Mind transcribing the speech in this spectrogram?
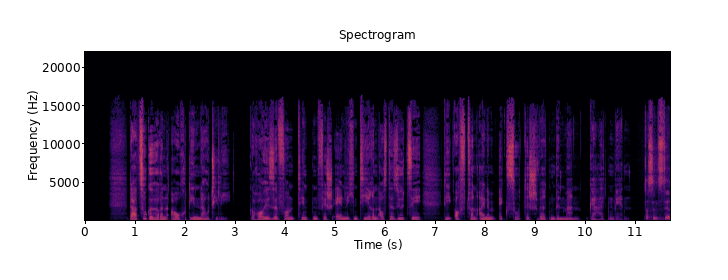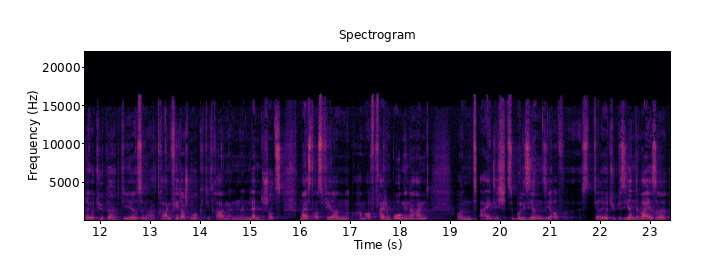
Dazu gehören auch die Nautili, Gehäuse von tintenfischähnlichen Tieren aus der Südsee, die oft von einem exotisch wirkenden Mann gehalten werden. Das sind Stereotype, die sind, tragen Federschmuck, die tragen einen, einen Lendenschutz, meist aus Federn, haben oft Pfeil und Bogen in der Hand und eigentlich symbolisieren sie auf stereotypisierende Weise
